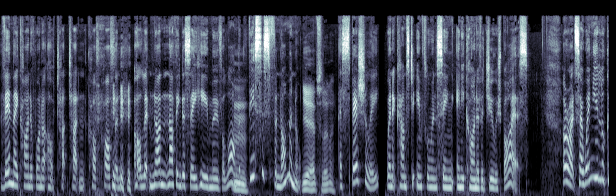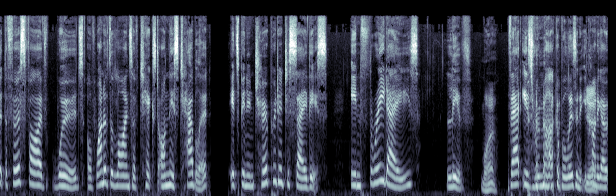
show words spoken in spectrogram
then they kind of want to, oh, tut tut and cough cough and oh, let none, nothing to see here, move along. But mm. this is phenomenal Yeah, absolutely. especially when it comes to influencing any kind of a Jewish bias. All right, so when you look at the first five words of one of the lines of text on this tablet, it's been interpreted to say this In three days, live. Wow. That is remarkable, isn't it? You Yeah. kind of go,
